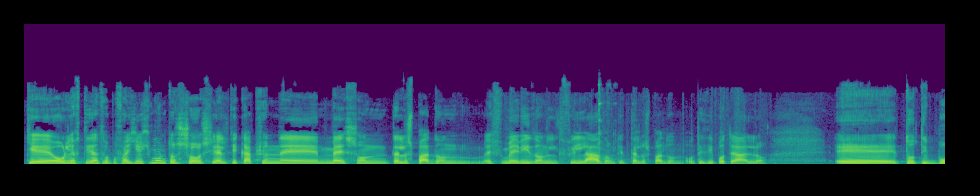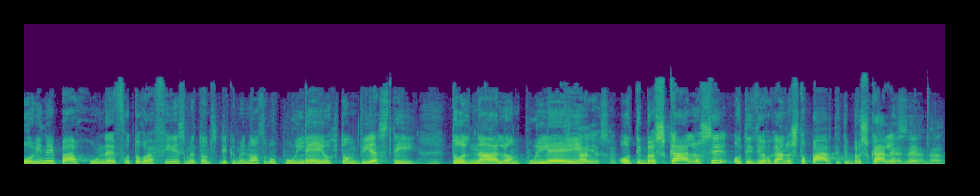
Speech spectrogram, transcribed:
και όλη αυτή η ανθρωποφαγή, όχι μόνο των social και κάποιων ε, μέσων, τέλος πάντων εφημερίδων, φυλάδων και τέλος πάντων οτιδήποτε άλλο, ε, το ότι μπορεί να υπάρχουν ε, φωτογραφίες με τον συγκεκριμένο άνθρωπο που λέει, όχι τον βιαστή, τον άλλον που λέει προσκάλεσε. ότι προσκάλωσε, ότι διοργάνωσε το πάρτι, την προσκάλεσε. Ναι, ναι, ναι.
